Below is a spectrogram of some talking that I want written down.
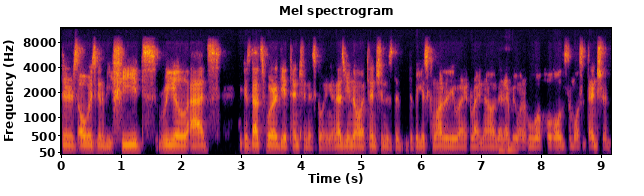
there's always going to be feeds, real ads because that's where the attention is going. And as you know, attention is the, the biggest commodity right, right now that mm-hmm. everyone who, who holds the most attention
